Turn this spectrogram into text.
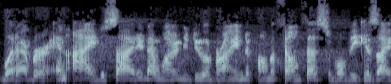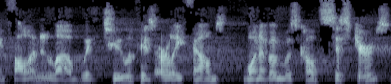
whatever. And I decided I wanted to do a Brian De Palma Film Festival because I'd fallen in love with two of his early films. One of them was called Sisters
